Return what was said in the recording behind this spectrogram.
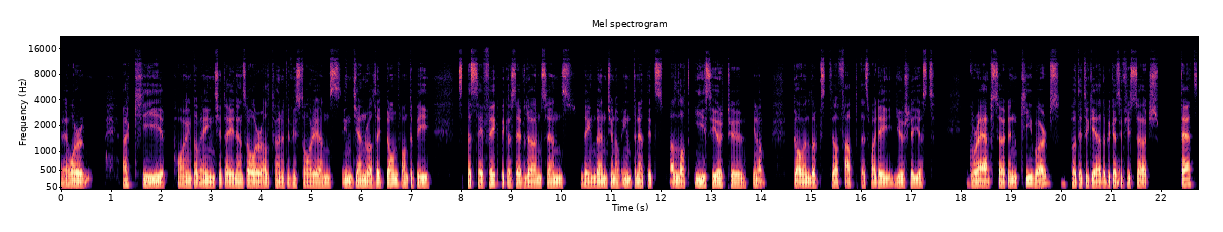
uh, or a key point of ancient aliens or alternative historians in general. They don't want to be specific because they've learned since the invention of internet. It's a lot easier to you know go and look stuff up. That's why they usually just grab certain keywords put it together because if you search that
